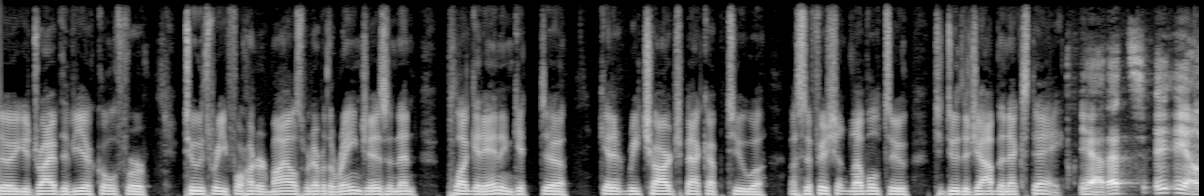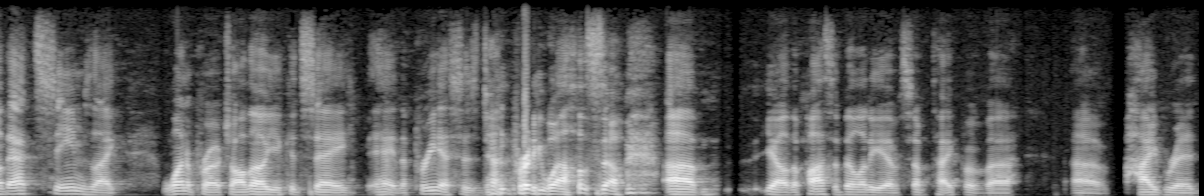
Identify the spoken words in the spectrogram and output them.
uh, you drive the vehicle for two, three, four hundred miles, whatever the range is, and then plug it in and get uh, get it recharged back up to a sufficient level to to do the job the next day. Yeah, that's you know that seems like one approach. Although you could say, hey, the Prius has done pretty well, so um, you know the possibility of some type of uh, uh, hybrid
